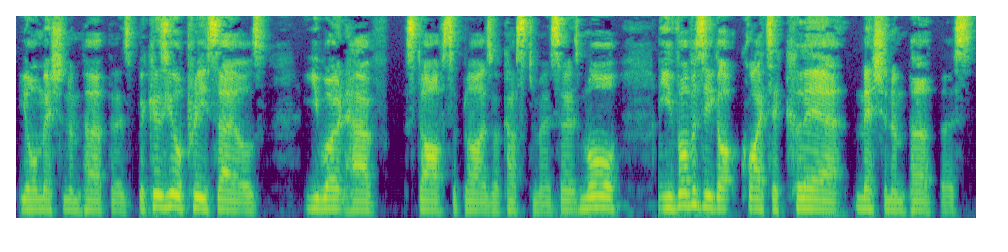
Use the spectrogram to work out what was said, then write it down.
your mission and purpose? Because you're pre sales, you won't have staff, suppliers, or customers. So it's more, you've obviously got quite a clear mission and purpose.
